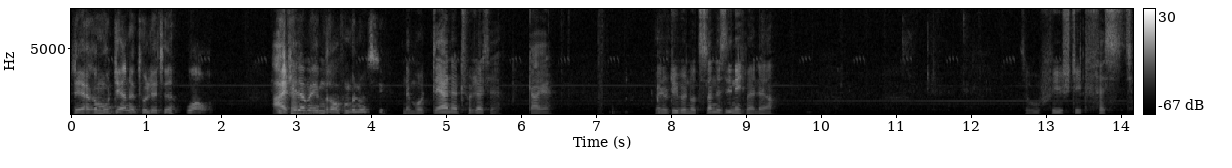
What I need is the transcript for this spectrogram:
Leere moderne Toilette. Wow. ich gehe da mal eben drauf und benutze die. Eine moderne Toilette. Geil. Wenn du die benutzt, dann ist sie nicht mehr leer. So viel steht fest.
